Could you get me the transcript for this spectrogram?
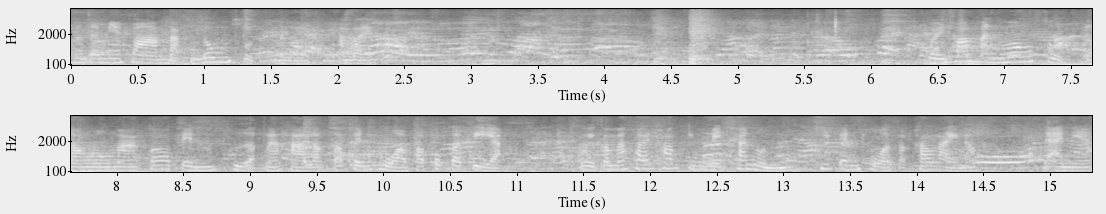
มันจะมีความแบบนุ่มสุดเลย อร่อยคุยชอบมันม่วงสุดลองลงมาก็เป็นเผือกนะคะ แล้วก็เป็นถั่วเพราะปกติอะอุยก็ไม่ค่อยชอบกินเม็ดขนุนที่เป็นถั่วสักเท่าไหร่เนาะแต่อันเนี้ย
